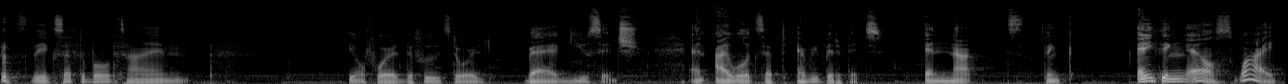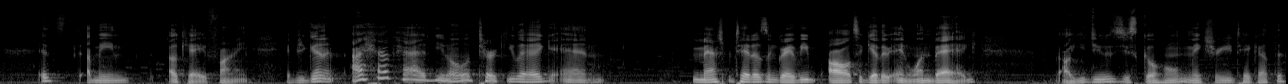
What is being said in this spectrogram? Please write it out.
it's the acceptable time, you know, for the food storage bag usage, and I will accept every bit of it and not think anything else. Why? It's. I mean, okay, fine. If you're gonna, I have had you know turkey leg and mashed potatoes and gravy all together in one bag. All you do is just go home, make sure you take out the,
